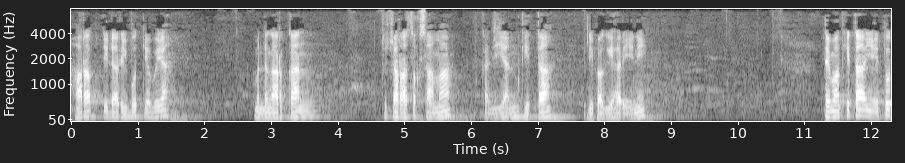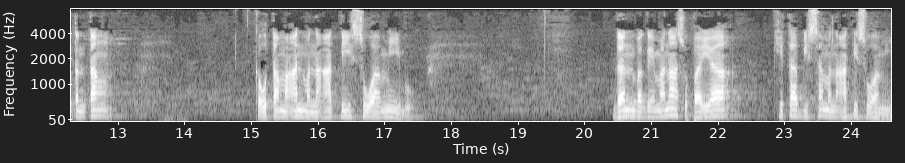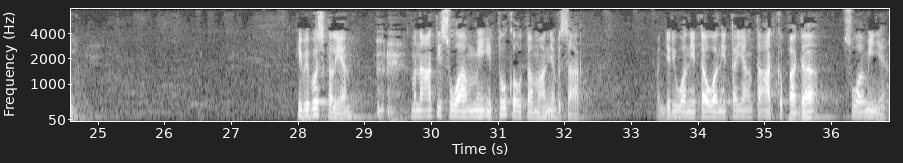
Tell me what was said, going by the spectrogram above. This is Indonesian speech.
Harap tidak ribut ya Bu ya Mendengarkan secara seksama Kajian kita di pagi hari ini Tema kita yaitu tentang keutamaan menaati suami, Bu. Dan bagaimana supaya kita bisa menaati suami. Ibu-ibu sekalian, menaati suami itu keutamaannya besar. Menjadi wanita-wanita yang taat kepada suaminya.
